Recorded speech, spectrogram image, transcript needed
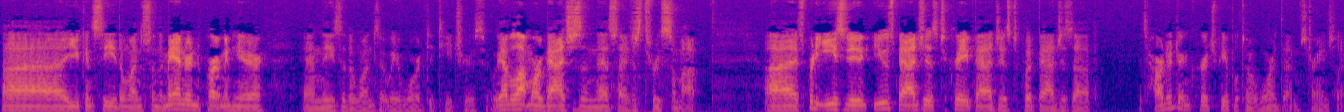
Uh, you can see the ones from the Mandarin department here, and these are the ones that we award to teachers. We have a lot more badges than this. I just threw some up. Uh, it's pretty easy to use badges, to create badges, to put badges up. It's harder to encourage people to award them, strangely,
